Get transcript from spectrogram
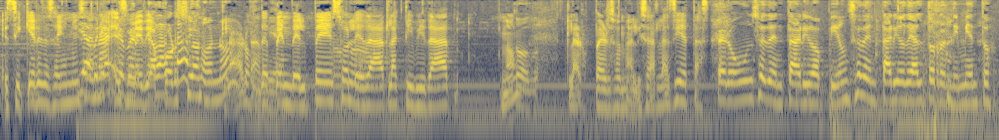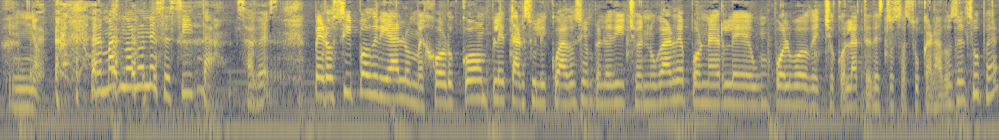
Eh, si quieres desayuno y, cena, es media porción. Claro, depende del peso, la edad, la actividad, ¿no? Todo. Claro, personalizar las dietas. Pero un sedentario a pie, un sedentario de alto rendimiento. no. Además, no lo necesita, ¿sabes? Pero sí podría a lo mejor completar su licuado, siempre lo he dicho, en lugar de ponerle un polvo de chocolate de estos azucarados del súper,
